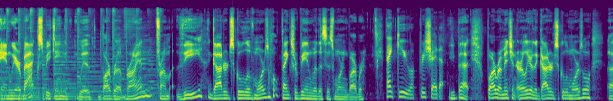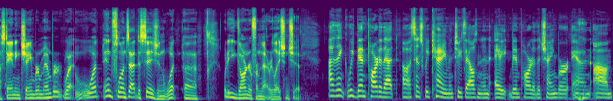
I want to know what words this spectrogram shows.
And we are back speaking with Barbara Bryan from the Goddard School of Mooresville. Thanks for being with us this morning, Barbara. Thank you. Appreciate it. You bet. Barbara, I mentioned earlier the Goddard School of Mooresville, uh, standing chamber member. What what influenced that decision? What uh, what do you garner from that relationship? I think we've been part of that uh, since we came in 2008, been part of the chamber. And um,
